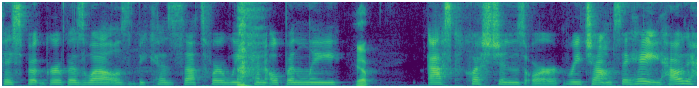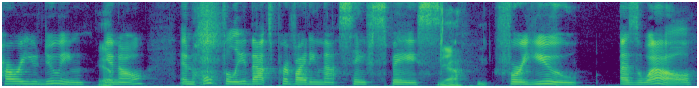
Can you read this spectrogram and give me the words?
Facebook group as well, is because that's where we can openly Yep. ask questions or reach out and say, "Hey, how how are you doing?" You know, and hopefully that's providing that safe space Yeah. for you as well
